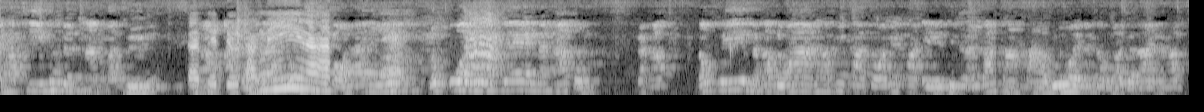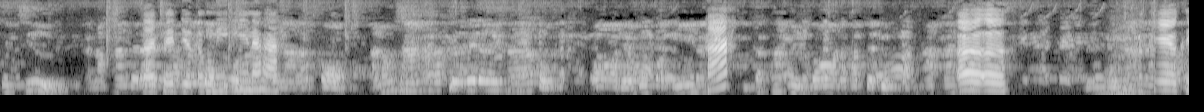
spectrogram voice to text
นะครับที่เพิ่งเดินทางมาถึงแต่เพชรอยู่ทางนี้นะคะก่อนหน้านี้รบกวนนะครับแจ้งนะครับผมนะครับ น้องครีมนะครับหรือว่านะครับพี่การจอยแม่คานเอทีมงานบ้านสามสาวด้วยนะครับเราจะได้นะครับเช็คชื่อนะครับท่านจะได้สายเพชรอยู่ตรงนี้นะคะ เวลารับกรอกอะน้องช้างนะครับเชิญได้เลยครับผมก็เดี๋ยวพวกตอนนี้นะฮะ อีกสักพักหนึ่งก็นะครับจะจุดประทัดนะเออเออหนึ่งนัดโอนะเคโอเค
